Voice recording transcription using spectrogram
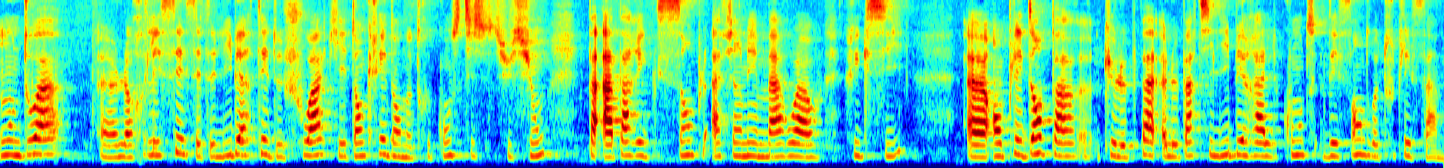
on doit euh, leur laisser cette liberté de choix qui est ancrée dans notre Constitution, a par exemple affirmé Marwa Rixi, euh, en plaidant par, que le, le Parti libéral compte défendre toutes les femmes.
